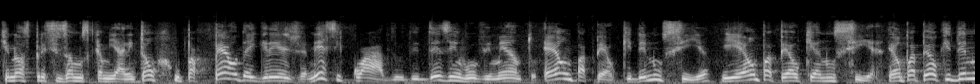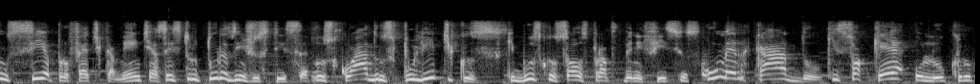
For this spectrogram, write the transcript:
que nós precisamos caminhar. Então, o papel da igreja nesse quadro de desenvolvimento é um papel que denuncia e é um papel que anuncia. É um papel que denuncia profeticamente as estruturas de injustiça, os quadros políticos que buscam só os próprios benefícios, o mercado que só quer o lucro.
